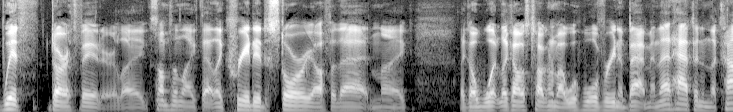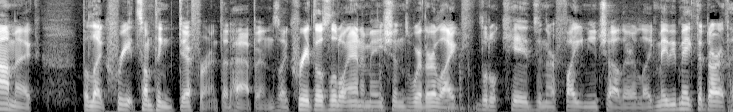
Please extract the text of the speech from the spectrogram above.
With Darth Vader, like something like that, like created a story off of that, and like, like a what, like I was talking about with Wolverine and Batman, that happened in the comic, but like create something different that happens. Like create those little animations where they're like little kids and they're fighting each other. Like maybe make the darth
